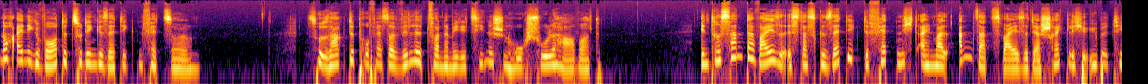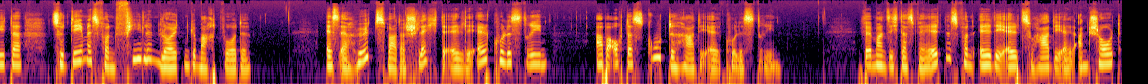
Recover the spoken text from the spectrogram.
Noch einige Worte zu den gesättigten Fettsäuren. So sagte Professor Willett von der Medizinischen Hochschule Harvard. Interessanterweise ist das gesättigte Fett nicht einmal ansatzweise der schreckliche Übeltäter, zu dem es von vielen Leuten gemacht wurde. Es erhöht zwar das schlechte LDL-Cholesterin, aber auch das gute HDL-Cholesterin. Wenn man sich das Verhältnis von LDL zu HDL anschaut,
